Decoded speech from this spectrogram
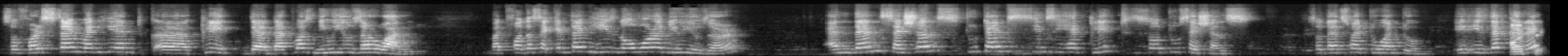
So first time when he had uh, clicked, that that was new user one. But for the second time, he is no more a new user and then sessions two times since he had clicked so two sessions so that's why two and two is that correct perfect.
